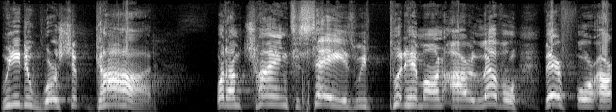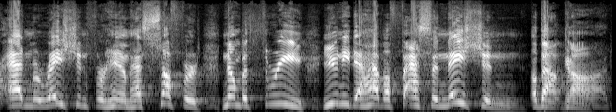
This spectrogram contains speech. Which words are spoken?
We need to worship God what I'm trying to say is we've put him on our level. Therefore, our admiration for him has suffered. Number three, you need to have a fascination about God.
